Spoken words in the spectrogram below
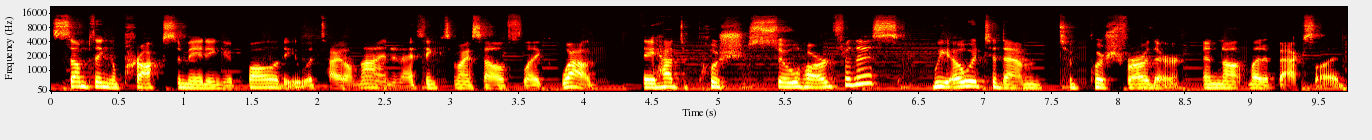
something approximating equality with Title IX, and I think to myself, like, wow, they had to push so hard for this. We owe it to them to push farther and not let it backslide.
